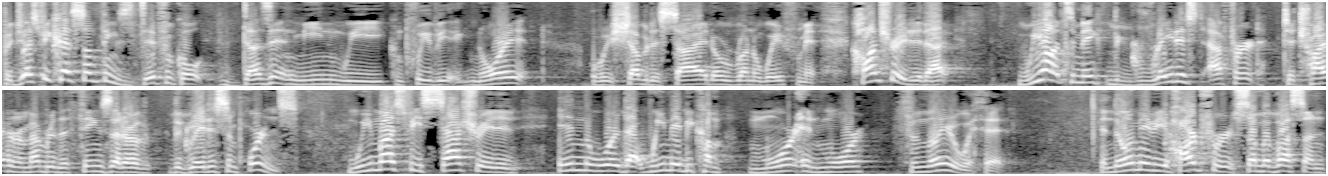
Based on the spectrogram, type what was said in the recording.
But just because something's difficult doesn't mean we completely ignore it or we shove it aside or run away from it. Contrary to that, we ought to make the greatest effort to try to remember the things that are of the greatest importance. We must be saturated in the Word that we may become more and more familiar with it. And though it may be hard for some of us on,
